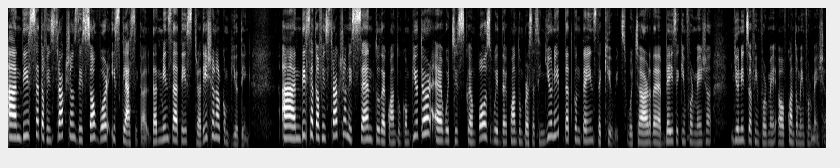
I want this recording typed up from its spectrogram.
And this set of instructions, this software, is classical. That means that it's traditional computing. And this set of instructions is sent to the quantum computer, uh, which is composed with the quantum processing unit that contains the qubits, which are the basic information units of, informa of quantum information.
